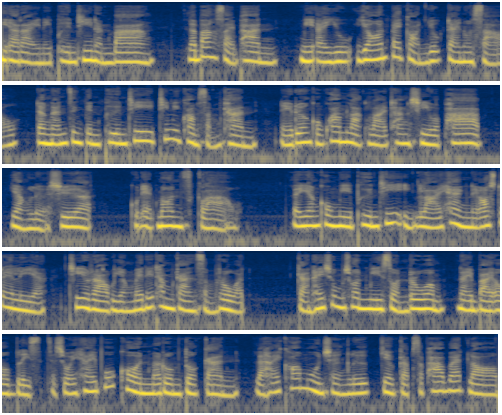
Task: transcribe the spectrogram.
มีอะไรในพื้นที่นั้นบ้าง และบางสายพันธุ์ มีอายุย้อนไปก่อนยุคไดโนเสาร์ดังนั้นจึงเป็นพื้นที่ที่มีความสำคัญ ในเรื่องของความหลากหลายทางชีวภาพ อย่างเหลือเชื่อ คุณเอ็ดมอนส์กล่าว และยังคงมีพื้นที่อีกหลายแห่งในออสเตรเลีย ที่เรายังไม่ได้ทำการสำรวจ การให้ชุมชนมีส่วนร่วมใน BioBlitz จะช่วยให้ผู้คนมารวมตัวกัน และให้ข้อมูลเชิงลึกเกี่ยวกับสภาพแวดล้อม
